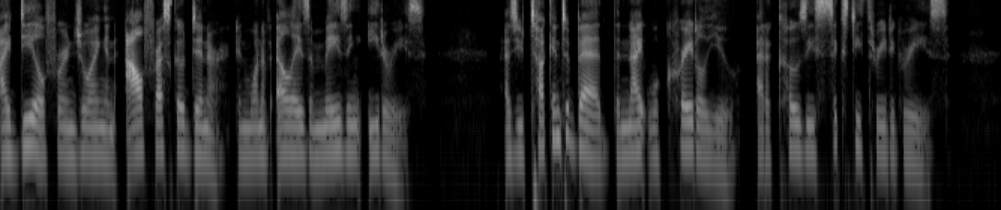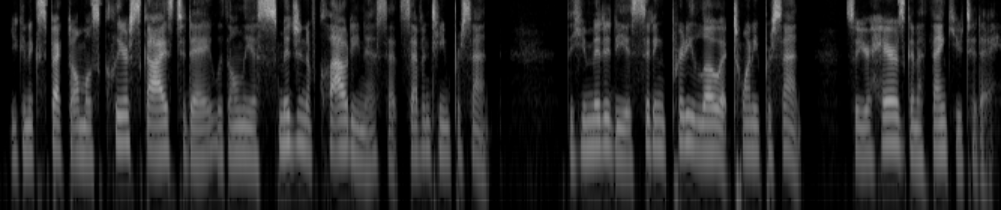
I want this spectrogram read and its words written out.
ideal for enjoying an alfresco dinner in one of LA's amazing eateries. As you tuck into bed, the night will cradle you at a cozy 63 degrees. You can expect almost clear skies today with only a smidgen of cloudiness at 17%. The humidity is sitting pretty low at 20%, so your hair is going to thank you today.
